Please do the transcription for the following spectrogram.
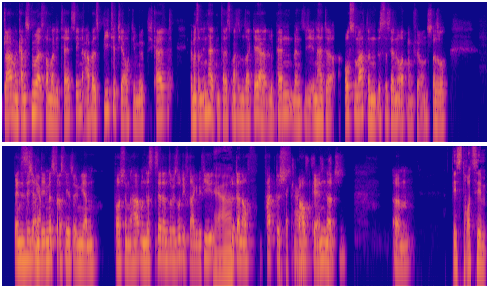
klar, man kann es nur als Formalität sehen, aber es bietet ja auch die Möglichkeit, wenn man es an Inhalten festmacht und sagt, ja, ja, Le Pen, wenn sie die Inhalte auch so macht, dann ist es ja in Ordnung für uns. Also wenn sie sich an ja. dem ist, was wir jetzt irgendwie an Vorstellungen haben. Und das ist ja dann sowieso die Frage, wie viel ja. wird dann auch faktisch überhaupt geändert. Ähm, ist trotzdem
